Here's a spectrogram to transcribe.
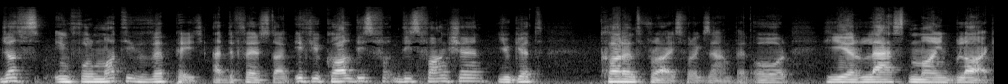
Just informative web page at the first time. If you call this this function you get current price for example or here last mine block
